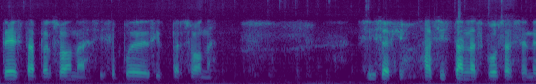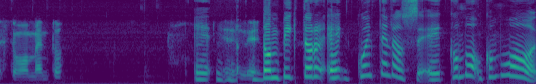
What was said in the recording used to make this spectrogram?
de esta persona si se puede decir persona. Sí Sergio así están las cosas en este momento Eh, don Víctor, eh, cuéntenos eh, cómo, cómo,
